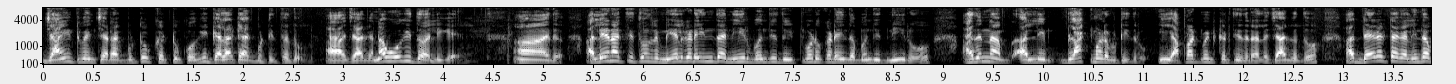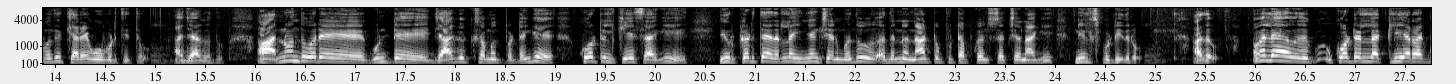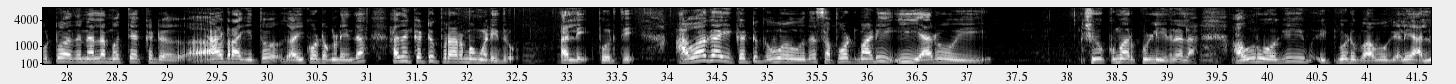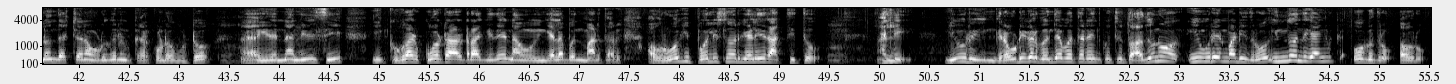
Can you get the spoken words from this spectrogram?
ಜಾಯಿಂಟ್ ವೆಂಚರ್ ಆಗಿಬಿಟ್ಟು ಕಟ್ಟಕ್ಕೆ ಹೋಗಿ ಗಲಾಟೆ ಅದು ಆ ಜಾಗ. ನಾವು ಹೋಗಿದ್ದು ಅಲ್ಲಿಗೆ. ಇದು, ಅಲ್ಲೇನಾಗ್ತಿತ್ತು ಅಂದರೆ ಮೇಲ್ಗಡೆಯಿಂದ ನೀರು ಬಂದಿದ್ದು, ಇಟ್ಮಡು ಕಡೆಯಿಂದ ಬಂದಿದ್ದ ನೀರು, ಅದನ್ನು ಅಲ್ಲಿ ಬ್ಲಾಕ್ ಮಾಡಿಬಿಟ್ಟಿದ್ರು. ಈ ಅಪಾರ್ಟ್ಮೆಂಟ್ ಕಟ್ತಿದ್ರಲ್ಲ ಜಾಗದ್ದು, ಅದು ಡೈರೆಕ್ಟಾಗಿ ಅಲ್ಲಿಂದ ಬಂದು ಕೆರೆಗೆ ಹೋಗ್ಬಿಡ್ತಿತ್ತು ಆ ಜಾಗದ್ದು. ಆ ಹನ್ನೊಂದುವರೆ ಗುಂಟೆ ಜಾಗಕ್ಕೆ ಸಂಬಂಧಪಟ್ಟಂಗೆ ಕೋರ್ಟಲ್ಲಿ ಕೇಸ್ ಆಗಿ ಇವ್ರು ಕಟ್ತಾ ಇದ್ರಲ್ಲ ಇಂಜೆಕ್ಷನ್ ಬಂದು ಅದನ್ನು ನಾಟು ಪುಟ್ಟಪ್ ಕನ್ಸ್ಟ್ರಕ್ಷನ್ ಆಗಿ ನಿಲ್ಲಿಸ್ಬಿಟ್ಟಿದ್ರು ಅದು ಆಮೇಲೆ ಕೋರ್ಟೆಲ್ಲ ಕ್ಲಿಯರ್ ಆಗಿಬಿಟ್ಟು ಅದನ್ನೆಲ್ಲ ಮತ್ತೆ ಕಟ್ ಆರ್ಡ್ರ್ ಆಗಿತ್ತು, ಹೈಕೋರ್ಟ್ ಕಡೆಯಿಂದ ಅದನ್ನು ಕಟ್ಟಕ್ಕೆ ಪ್ರಾರಂಭ ಮಾಡಿದರು ಅಲ್ಲಿ ಪೂರ್ತಿ. ಆವಾಗ ಈ ಕಟ್ಟಕ್ಕೆ ಸಪೋರ್ಟ್ ಮಾಡಿ ಈ ಯಾರು ಈ ಶಿವಕುಮಾರ್ ಕುಳ್ಳಿ ಇದ್ರಲ್ಲ, ಅವರು ಹೋಗಿ ಇಟ್ಬಿಡು ಬಾಬು ಹೇಳಿ ಅಲ್ಲೊಂದಷ್ಟು ಜನ ಹುಡುಗರನ್ನ ಕರ್ಕೊಂಡು ಹೋಗ್ಬಿಟ್ಟು ಇದನ್ನು ನಿಲ್ಲಿಸಿ ಈ ಕೋರ್ಟ್ ಆರ್ಡ್ರ್ ಆಗಿದೆ, ನಾವು ಹಿಂಗೆಲ್ಲ ಬಂದು ಮಾಡ್ತಾರೆ. ಅವ್ರು ಹೋಗಿ ಪೊಲೀಸ್ನವ್ರಿಗೆ ಹೇಳಿದ್ರೆ ಆಗ್ತಿತ್ತು ಅಲ್ಲಿ. ಇವರು ಹಿಂಗೆ ರೌಡಿಗಳು ಬಂದೇ ಬರ್ತಾರೆ ಅಂತ ಕೂತಿತ್ತು ಅದನ್ನು ಇವ್ರೇನು ಮಾಡಿದರು, ಇನ್ನೊಂದು ಗ್ಯಾಂಗ್ ಹೋಗಿದ್ರು ಅವರು.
